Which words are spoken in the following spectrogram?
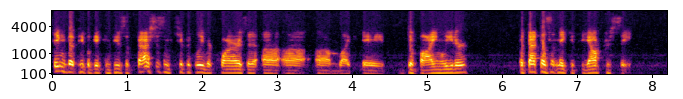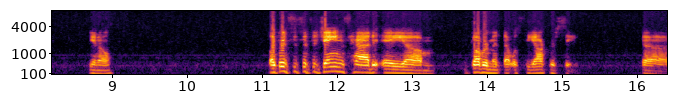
thing that people get confused with, fascism typically requires a, a, a um, like a divine leader, but that doesn't make it theocracy. You know, like for instance, if the Jains had a um, government that was theocracy, uh,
